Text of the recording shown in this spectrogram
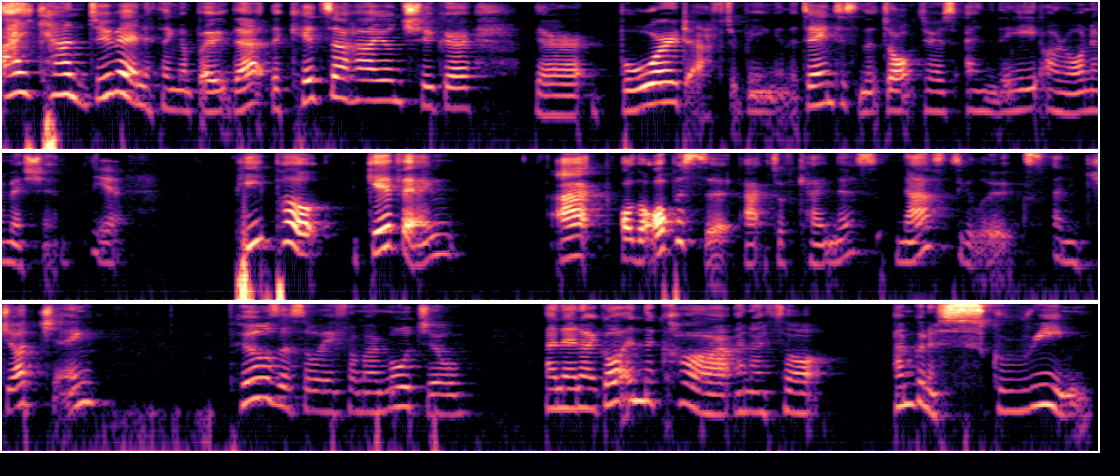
I can't do anything about that. The kids are high on sugar. They're bored after being in the dentist and the doctors, and they are on a mission. Yeah. People giving act or the opposite act of kindness, nasty looks, and judging pulls us away from our mojo. And then I got in the car and I thought, I'm going to scream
